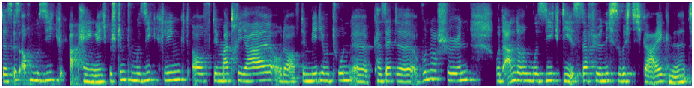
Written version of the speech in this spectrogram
Das ist auch musikabhängig. Bestimmte Musik klingt auf dem Material oder auf dem Medium-Ton äh, Kassette wunderschön und andere Musik, die ist dafür nicht so richtig geeignet.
